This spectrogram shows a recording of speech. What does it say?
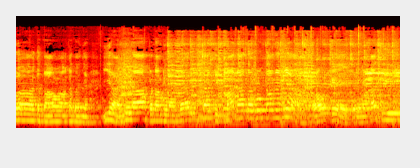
Wah ketawa katanya. Iya itulah penampilan dari cantik. Mana tepuk tangannya? Oke terima kasih.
